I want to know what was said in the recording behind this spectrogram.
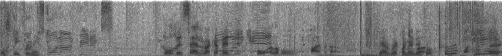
Don't speak for me. What's going on, Phoenix? Well, it says recommended for level 5 and up. Yeah, recommended for. Watch your back.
